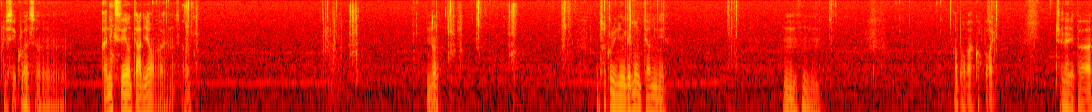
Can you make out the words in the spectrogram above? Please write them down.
Plus c'est quoi ça? Annexer, interdire? Ouais, non, c'est pas bon. Non. Notre colonie au Gabon est terminée. Mhm. Hop, on va incorporer. Celle-là, elle est pas,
